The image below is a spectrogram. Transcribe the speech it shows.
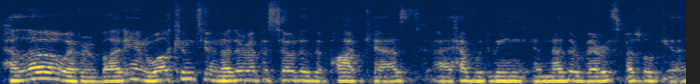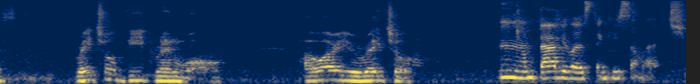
Hello, everybody, and welcome to another episode of the podcast. I have with me another very special guest, Rachel D. Grenwall. How are you, Rachel? Mm, I'm fabulous. Thank you so much.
